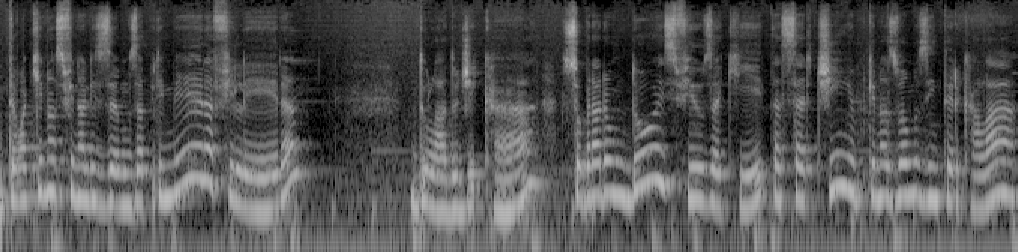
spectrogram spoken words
Então, aqui nós finalizamos a primeira fileira do lado de cá. Sobraram dois fios aqui, tá certinho? Porque nós vamos intercalar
